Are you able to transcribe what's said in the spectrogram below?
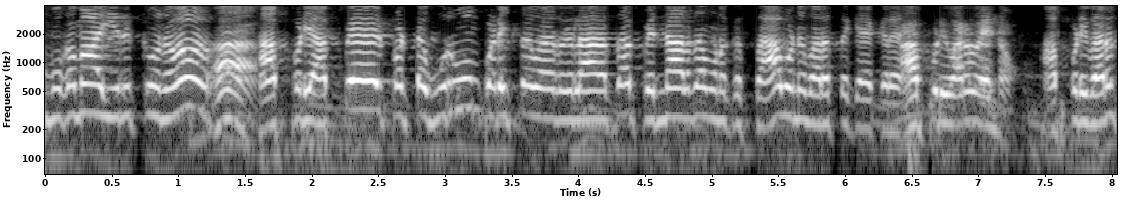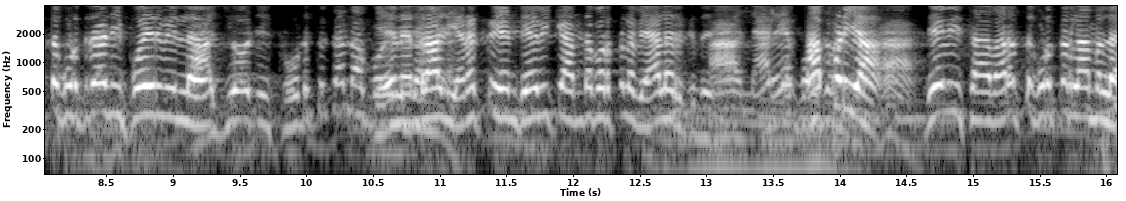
முகமாய் இருக்கணும். அப்படி அப்பேற்பட்ட உருவம் படைத்தவர்களால தான் பெண்ணால தான் உனக்கு சாவுன்னு வரத்தை கேக்குறேன் அப்படி வர வேண்டும். அப்படி வரத்தை கொடுத்துட்டா நீ போயிருவில்ல? ஐயோ நீ கொடுத்துட்டா நான் ஏனென்றால். எனக்கு என் தேவிக்கு அந்த புறத்துல வேலை இருக்குது. அப்படியா. தேவி ச- வரத்தை கொடுத்துடலாம்ல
